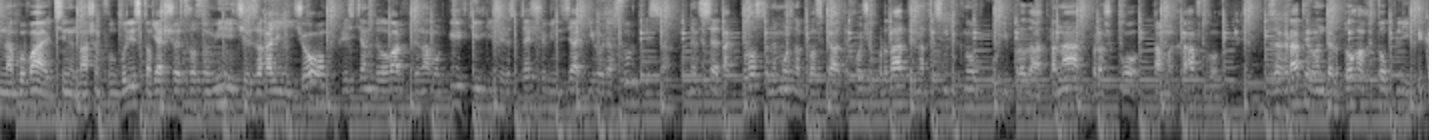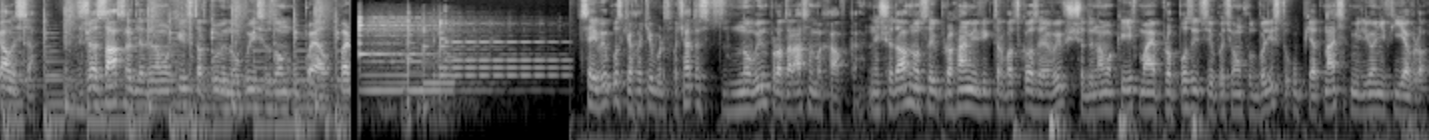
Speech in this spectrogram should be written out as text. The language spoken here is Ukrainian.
набивають ціни нашим футболістам. Я щось розумію, чи взагалі нічого. Крістіан Біловар Динамо Київ тільки через те, що він зять Ігоря Суркіса. Не все так просто, не можна проскати. Хочу продати, натиснути кнопку і продати. Анат, Брашко та Михавко заграти в андердогах топ-ліг. Цікалися. Вже завтра для Динамо Київ стартує новий сезон УПЛ. Цей випуск я хотів би розпочати з новин про Тараса Михавка. Нещодавно у своїй програмі Віктор Вацко заявив, що Динамо Київ має пропозицію по цьому футболісту у 15 мільйонів євро.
